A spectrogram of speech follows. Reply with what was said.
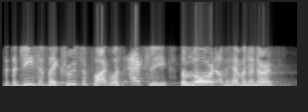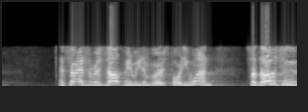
that the Jesus they crucified was actually the Lord of heaven and earth. And so as a result, we read in verse 41, so those who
